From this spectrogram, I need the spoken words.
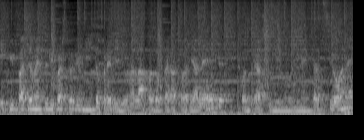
L'equipaggiamento di questo riunito prevede una lampada operatoria LED con tre assi di movimentazione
